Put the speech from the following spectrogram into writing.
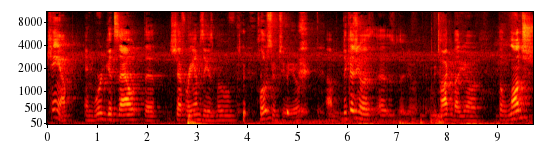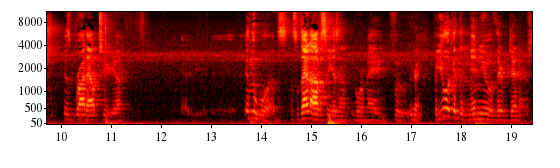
camp and word gets out that Chef Ramsay has moved closer to you, um, because you know, as, as, you know, we talk about, you know, the lunch is brought out to you in the woods, and so that obviously isn't gourmet food. right. But you look at the menu of their dinners,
